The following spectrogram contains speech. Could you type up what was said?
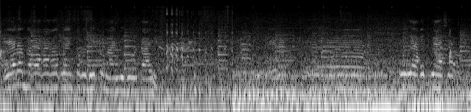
Kaya lang baka kakakwento ko dito, maligaw tayo. Kaya lang, uh, yung Lucky Plaza. oh.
